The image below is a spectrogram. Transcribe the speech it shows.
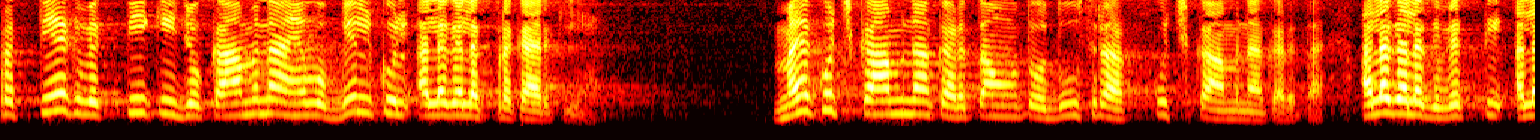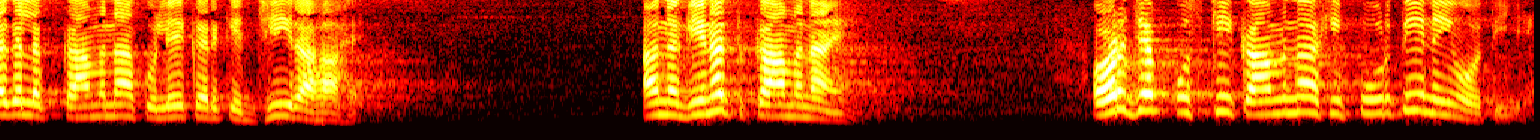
प्रत्येक व्यक्ति की जो कामना है, वो बिल्कुल अलग अलग प्रकार की है। मैं कुछ कामना करता हूँ तो दूसरा कुछ कामना करता है। अलग अलग व्यक्ति अलग अलग कामना को लेकर के जी रहा है। अनगिनत कामनाएँ और जब उसकी कामना की पूर्ति नहीं होती है,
